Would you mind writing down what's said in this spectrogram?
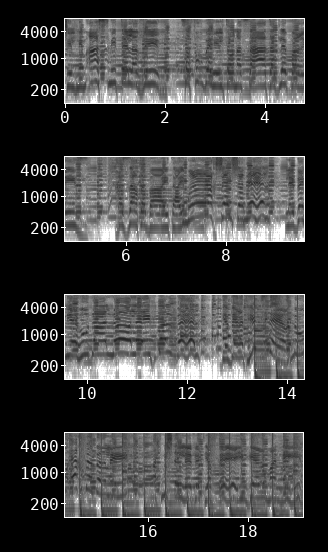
רוטשילד נמאס מתל אביב, צפוף בהילטון נסעת עד לפריז. חזרת הביתה עם ריח של שנל, לבן יהודה לא להתבלבל. גברת היפסטר, נו איך בברלין? את משתלבת יפה עם גרמנים.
